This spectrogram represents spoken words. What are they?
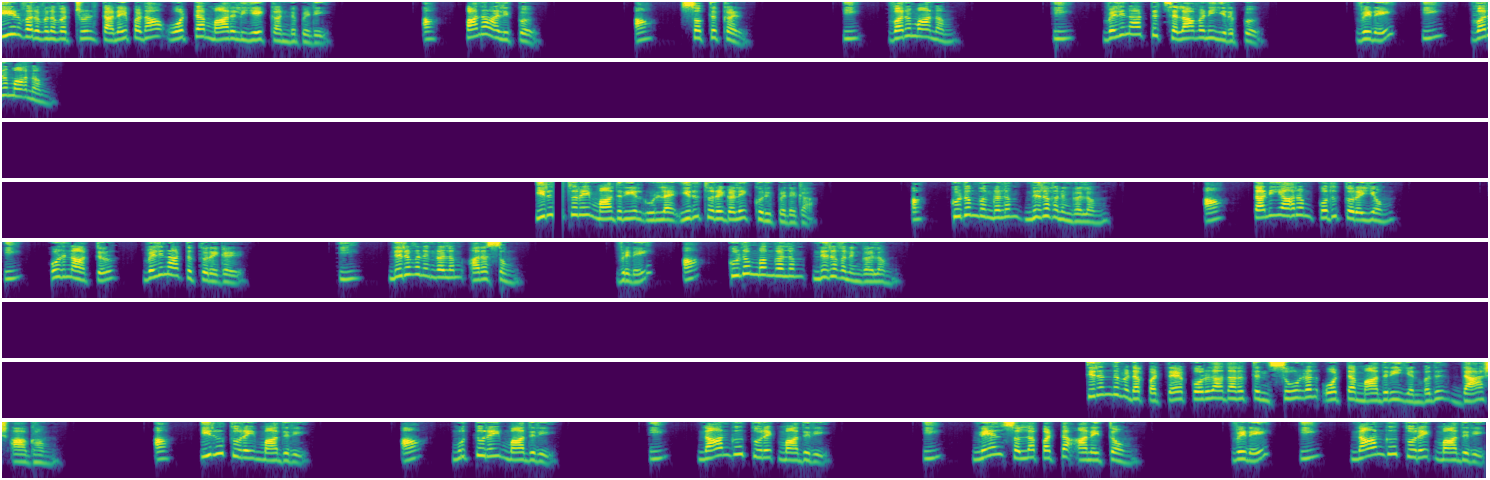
கீழ்வருவனவற்றுள் தடைபடா ஓட்ட மாறிலியைக் கண்டுபிடி. அ பண அளிப்பு அ சொத்துக்கள். இ வருமானம். இ வெளிநாட்டுச் செலாவணி இருப்பு. விடை இ வருமானம். இருத்துறை மாதிரியில் உள்ள இரு துறைகளை குறிப்பிடுக. அ குடும்பங்களும் நிறுவனங்களும். அ தனியாரும் பொதுத்துறையும் இ உள்நாட்டு வெளிநாட்டுத் துறைகள். இ நிறுவனங்களும் அரசும். விடை அ குடும்பங்களும் நிறுவனங்களும். திறந்துவிடப்பட்ட பொருளாதாரத்தின் சூழல் ஓட்ட மாதிரி என்பது டேஷ் ஆகும். அ இருதுறை மாதிரி. அ முத்துறை மாதிரி. இ நான்கு துறை மாதிரி. இ மேல் சொல்லப்பட்ட அனைத்தும். விடை இ நான்கு துறை மாதிரி.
